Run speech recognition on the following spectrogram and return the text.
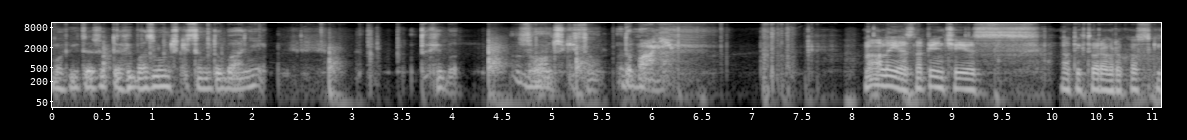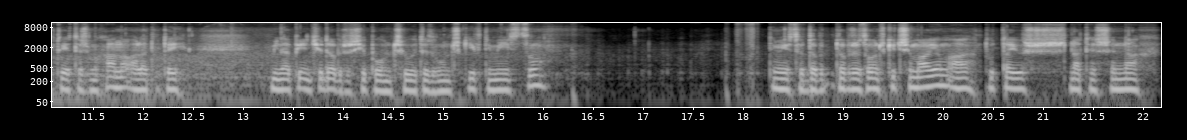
Bo widzę, że te chyba złączki są do bani. To chyba złączki są do bani. No ale jest, napięcie jest na tych torach rokowskich, tu jest też mechano, ale tutaj mi napięcie dobrze się połączyły te złączki w tym miejscu. W tym miejscu dob dobrze złączki trzymają, a tutaj już na tych szynach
